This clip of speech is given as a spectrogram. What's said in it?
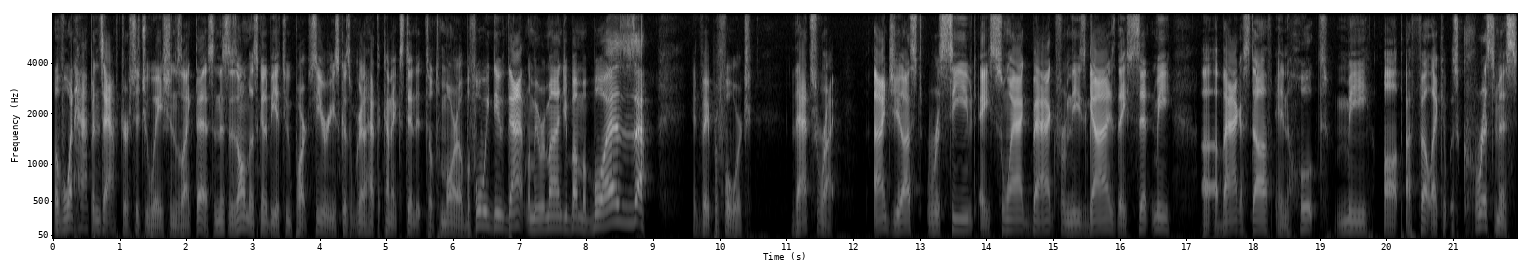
of what happens after situations like this. And this is almost going to be a two part series because we're going to have to kind of extend it till tomorrow. Before we do that, let me remind you about my boys at Vapor Forge. That's right. I just received a swag bag from these guys. They sent me uh, a bag of stuff and hooked me up. I felt like it was Christmas.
